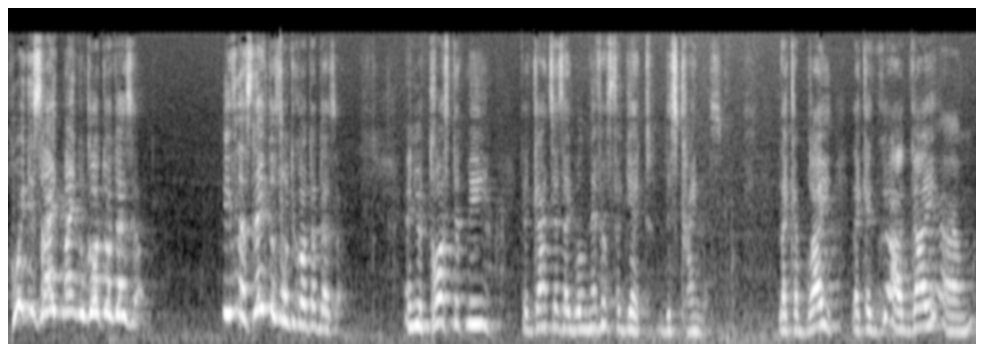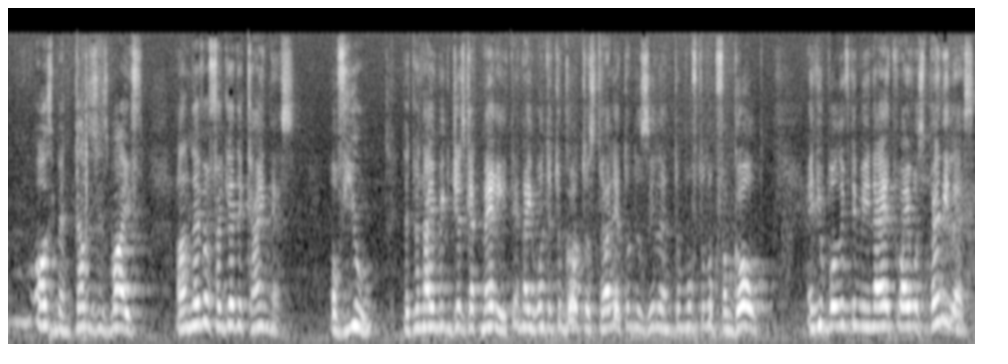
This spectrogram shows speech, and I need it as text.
Who in his right mind will go to a desert? Even a slave doesn't want to go to a desert. And you trusted me that God says, I will never forget this kindness. Like a bride, like a, a guy, um, husband tells his wife, I'll never forget the kindness of you that when I just got married and I wanted to go to Australia, to New Zealand, to move to look for gold, and you believed in me and I, had, I was penniless,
